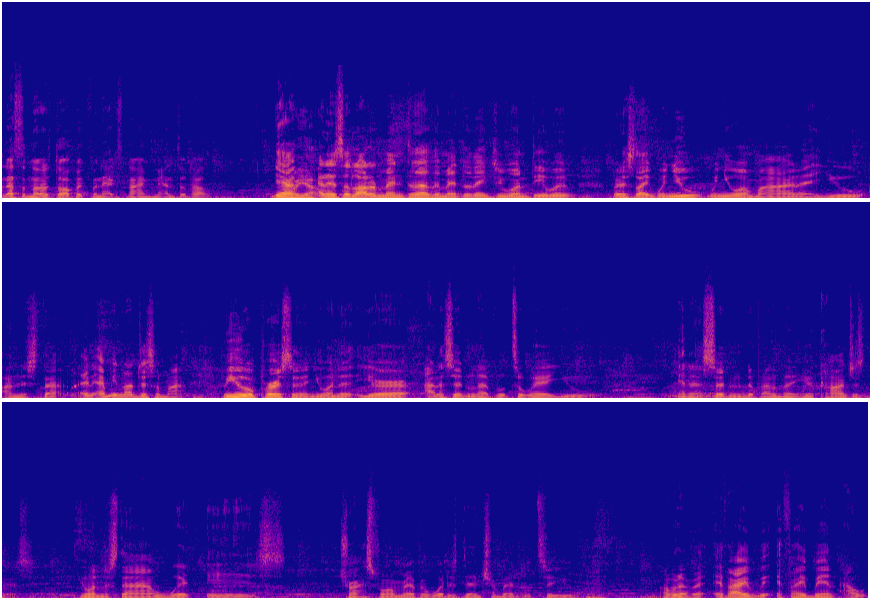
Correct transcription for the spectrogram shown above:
that's another topic for next time. Mental health. Yeah, Oh, yeah. and it's a lot of mental health, the mental things you want to deal with. But it's like when you when you are a man and you understand, and I mean not just a man, when you're a person and you under, you're at a certain level to where you in a certain development of your consciousness, you understand what is transformative and what is detrimental to you, mm-hmm. or whatever. If I if I been out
